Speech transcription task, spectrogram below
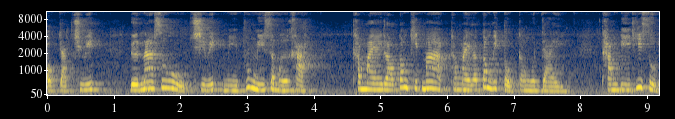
ออกจากชีวิต เดินหน้าสู้ชีวิตมีพรุ่งนี้เสมอค่ะทำไมเราต้องคิดมากทำไมเราต้องวิตกกังวลใจทำดีที่สุด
